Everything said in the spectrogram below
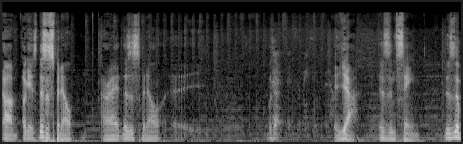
um, okay. So this is Spinel. All right, this is Spinel. What's that? It's, it's amazing to know. Yeah, this is insane. This is a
